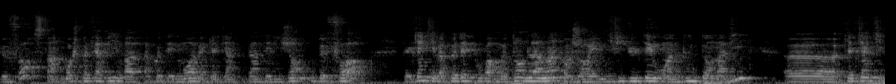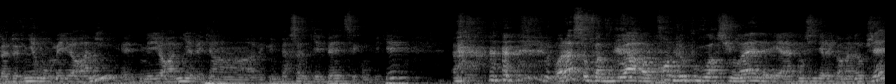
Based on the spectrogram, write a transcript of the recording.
de force. Enfin, moi je préfère vivre à, à côté de moi avec quelqu'un d'intelligent, de fort, quelqu'un qui va peut-être pouvoir me tendre la main quand j'aurai une difficulté ou un doute dans ma vie, euh, quelqu'un qui va devenir mon meilleur ami, être meilleur ami avec, un, avec une personne qui est bête, c'est compliqué. voilà, sauf à vouloir prendre le pouvoir sur elle et à la considérer comme un objet.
